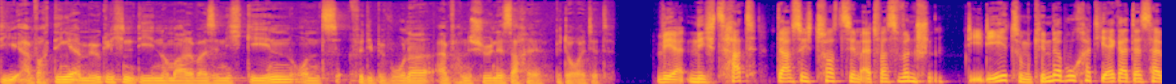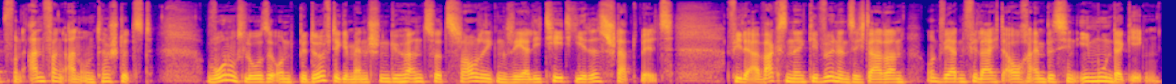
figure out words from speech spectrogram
die einfach Dinge ermöglichen, die normalerweise nicht gehen und für die Bewohner einfach eine schöne Sache bedeutet. Wer nichts hat, darf sich trotzdem etwas wünschen. Die Idee zum Kinderbuch hat Jäger deshalb von Anfang an unterstützt. Wohnungslose und bedürftige Menschen gehören zur traurigen Realität jedes Stadtbilds. Viele Erwachsene gewöhnen sich daran und werden vielleicht auch ein bisschen immun dagegen.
